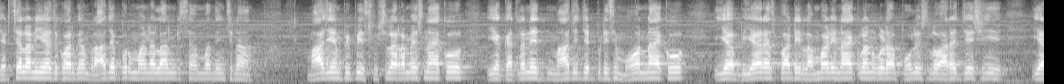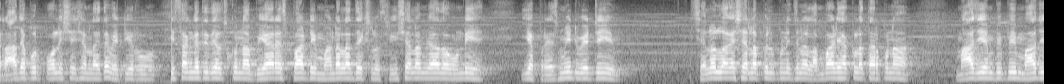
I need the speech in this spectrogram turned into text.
జడ్చల నియోజకవర్గం రాజపూర్ మండలానికి సంబంధించిన మాజీ ఎంపీపీ సుశీల రమేష్ నాయకు ఇక గట్లనే మాజీ జడ్పీటీసీ మోహన్ నాయకు ఇక బీఆర్ఎస్ పార్టీ లంబాడి నాయకులను కూడా పోలీసులు అరెస్ట్ చేసి ఇక రాజపూర్ పోలీస్ స్టేషన్లో అయితే పెట్టిర్రు. ఈ సంగతి తెలుసుకున్న బీఆర్ఎస్ పార్టీ మండల అధ్యక్షులు శ్రీశైలం యాదవ్ ఉండి ఇక ప్రెస్ మీట్ పెట్టి చెల్లొల్లగా షెర్ల పిలుపునిచ్చిన లంబాడి హక్కుల తరపున మాజీ ఎంపీపీ మాజీ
